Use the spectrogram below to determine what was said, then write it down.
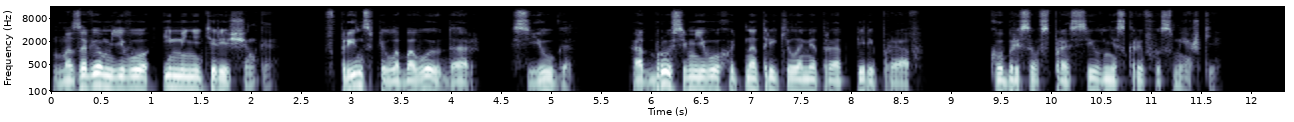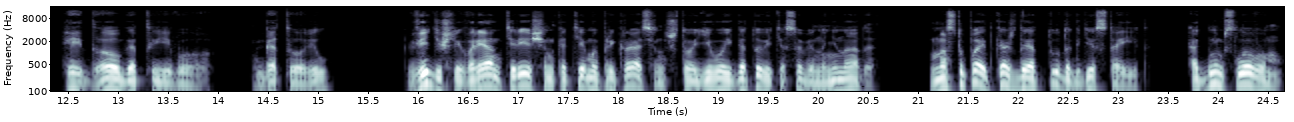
«Назовем его имени Терещенко. В принципе, лобовой удар, с юга. Отбросим его хоть на три километра от переправ. Кобрисов спросил, не скрыв усмешки. «И долго ты его готовил?» «Видишь ли, вариант Терещенко тем и прекрасен, что его и готовить особенно не надо. Наступает каждый оттуда, где стоит. Одним словом,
